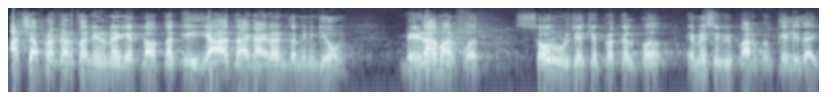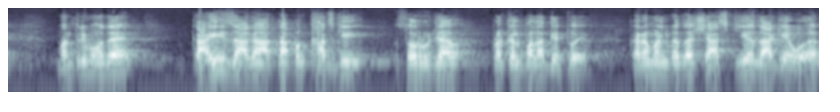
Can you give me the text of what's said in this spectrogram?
अशा प्रकारचा निर्णय घेतला होता की या जा- गायरान जमीन घेऊन मेढामार्फत सौर ऊर्जेचे प्रकल्प एम एस मार्फत केली जाईल. मंत्री महोदय काही जागा आता आपण खाजगी सौर ऊर्जा प्रकल्पाला देतोय. खरं म्हटलं तर शासकीय जागेवर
